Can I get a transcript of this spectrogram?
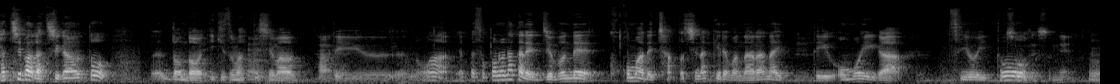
立場が違うとどんどん行き詰まってしまうっていうのはやっぱりそこの中で自分でここまでちゃんとしなければならないっていう思いが強いとそうですね。うーん。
